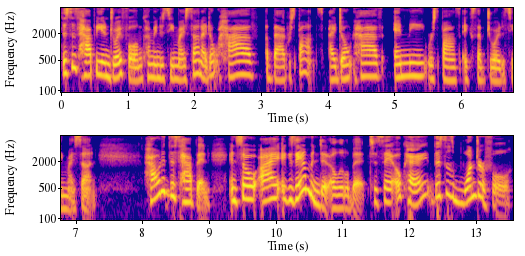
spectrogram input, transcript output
This is happy and joyful. I'm coming to see my son. I don't have a bad response. I don't have any response except joy to see my son. How did this happen? And so I examined it a little bit to say, okay, this is wonderful.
